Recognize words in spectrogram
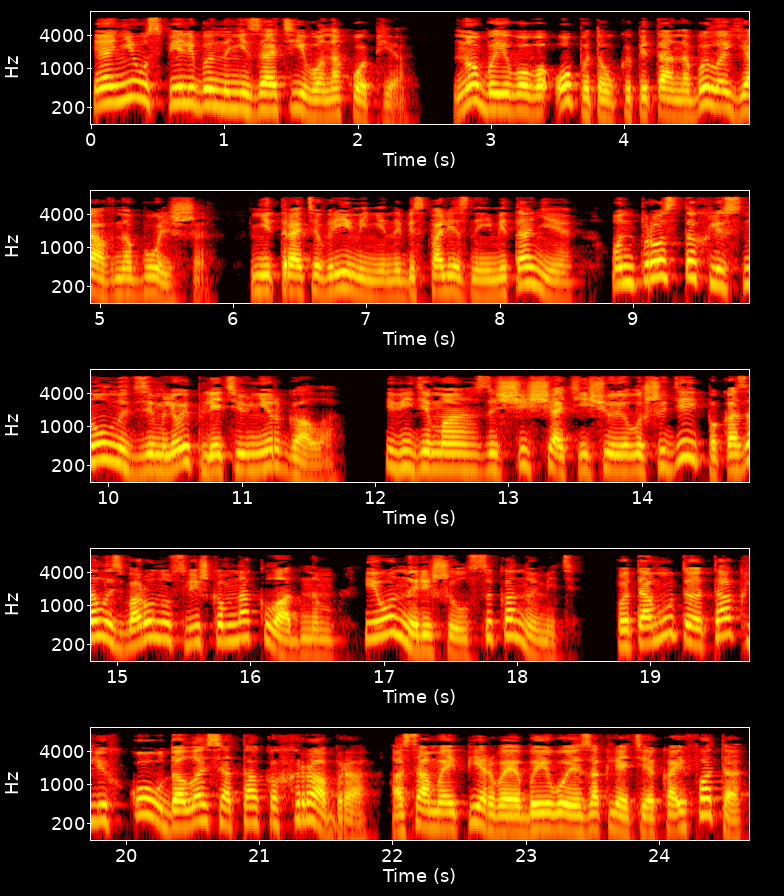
и они успели бы нанизать его на копья. Но боевого опыта у капитана было явно больше. Не тратя времени на бесполезные метания, он просто хлестнул над землей плетью Нергала. Видимо, защищать еще и лошадей показалось барону слишком накладным, и он решил сэкономить. Потому-то так легко удалась атака храбра, а самое первое боевое заклятие Кайфата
